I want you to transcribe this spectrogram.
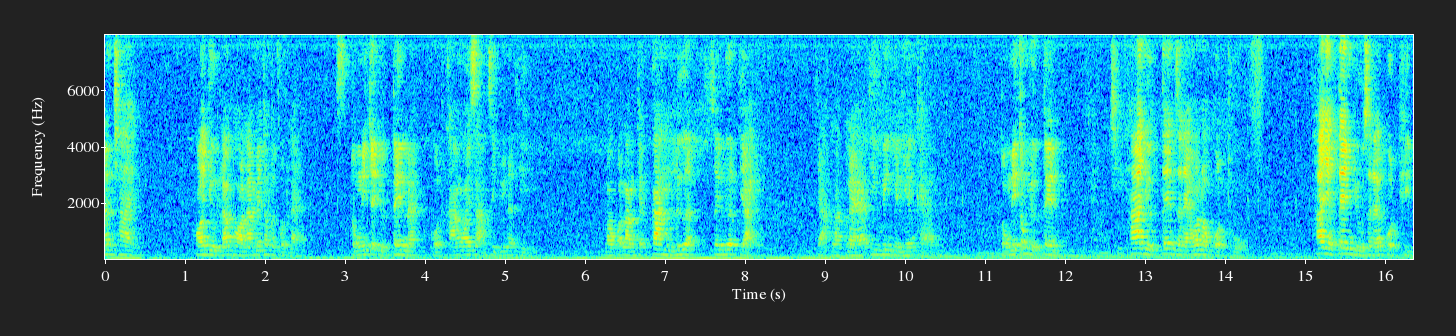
นั่นใช่ พอหยุดแล้วพอแล้วไม่ต้องไปกดแรงตรงนี้จะหยุดเต้นนะกดค้างไว้ 30 วินาที เรากำลังจะกั้นเลือดเส้นเลือดใหญ่ จากรักแร้ที่วิ่งไปเลี้ยงแขน ตรงนี้ต้องหยุดเต้น ถ้าหยุดเต้นแสดงว่าเรากดถูก ถ้ายังเต้นอยู่แสดงว่ากดผิด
